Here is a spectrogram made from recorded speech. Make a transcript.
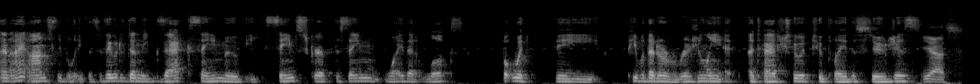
and I honestly believe this, if they would have done the exact same movie, same script, the same way that it looks, but with the people that are originally attached to it to play the Stooges, Yes.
